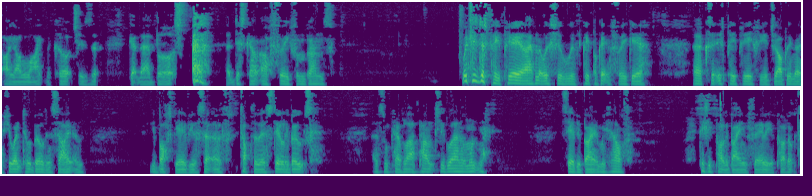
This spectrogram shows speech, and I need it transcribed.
or you're like the coaches that get their boats at discount or free from brands. Which is just PPE. I have no issue with people getting free gear because uh, it is PPE for your job. You know, if you went to a building site and your boss gave you a set of top of the steely boots and some Kevlar pants, you'd wear them, wouldn't you? Save you buying them yourself. Because you'd probably buy inferior product.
